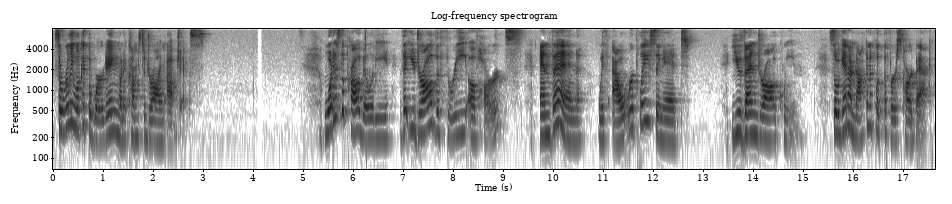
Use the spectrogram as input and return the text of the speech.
So really look at the wording when it comes to drawing objects. What is the probability that you draw the three of hearts and then without replacing it, you then draw a queen? So again, I'm not going to put the first card back.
